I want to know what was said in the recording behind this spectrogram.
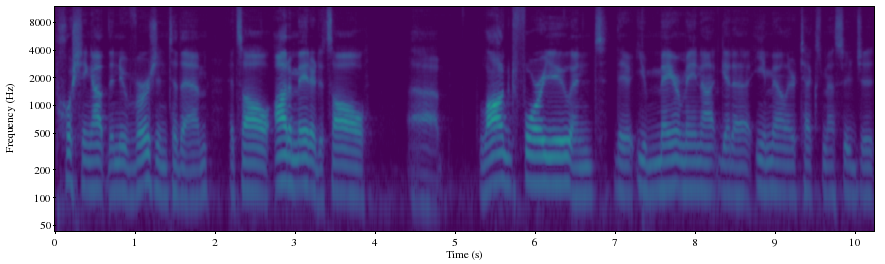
pushing out the new version to them. It's all automated, it's all uh, logged for you, and there, you may or may not get an email or text message at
